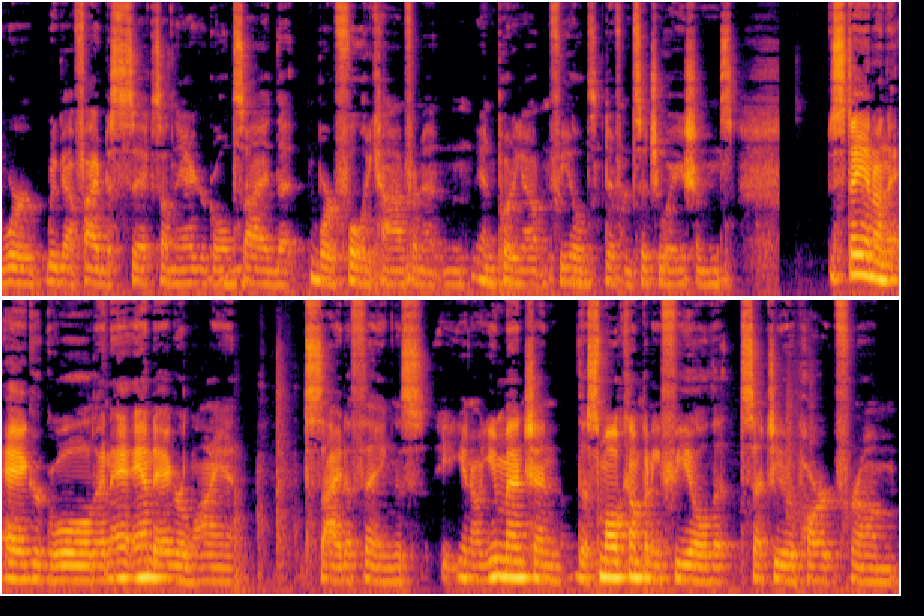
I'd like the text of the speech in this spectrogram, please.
we're we've got five to six on the AgriGold side that we're fully confident in, in putting out in fields, different situations. Staying on the AgriGold and and AgReliant side of things, you know, you mentioned the small company feel that sets you apart from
